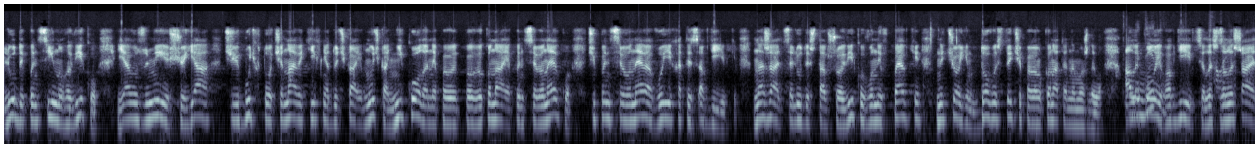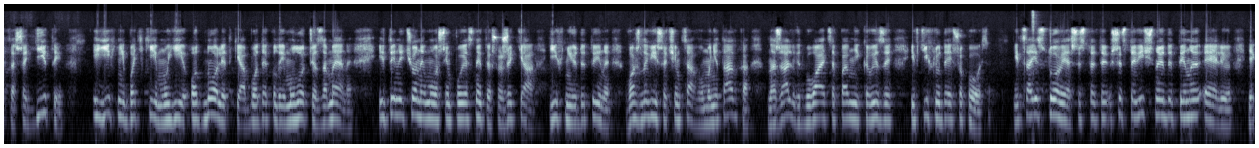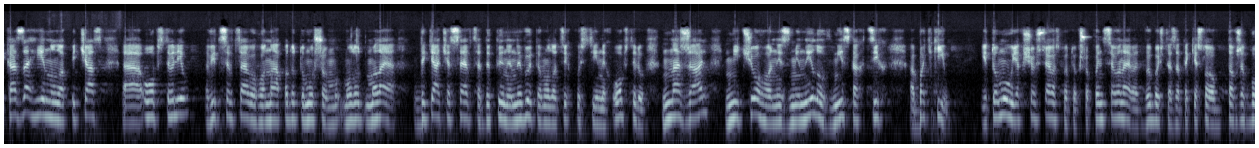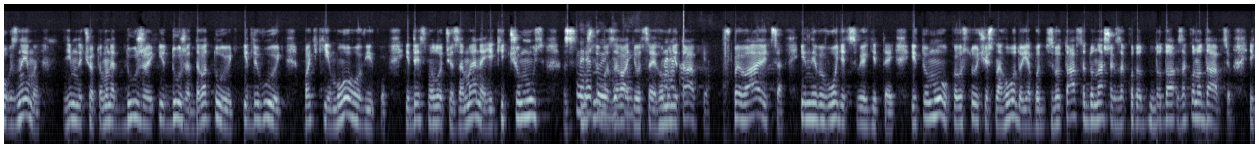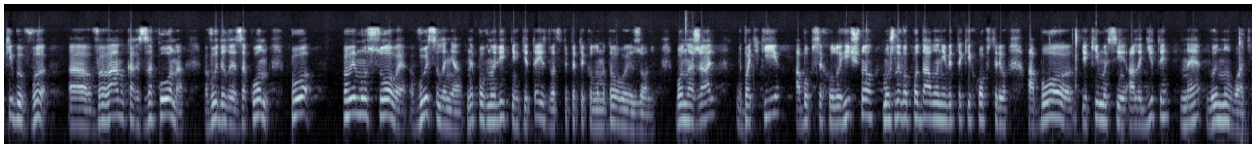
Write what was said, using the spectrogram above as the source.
люди пенсійного віку, я розумію, що я чи будь-хто, чи навіть їхня дочка і внучка ніколи не пере- переконає пенсіонерку чи пенсіонера виїхати з Авдіївки. На жаль, це люди старшого віку, вони впевті, нічого їм довести чи переконати неможливо. Але Але коли в Авдіївці лише залишаються ще діти. і їхні батьки, мої однолітки або деколи й молодші за мене, і ти нічого не можеш їм пояснити, що життя їхньої дитини важливіше, ніж ця гуманітарка, на жаль, відбуваються певні кризи і в тих людей, що просять. І ця історія шести- шестирічною дитиною Елію, яка загинула під час е, обстрілів від серцевого нападу, тому що молод- мале дитяче серце дитини не витримало цих постійних обстрілів. На жаль, нічого не змінило в мізках цих е, батьків. І тому, якщо ще раз повторю, якщо пенсіонери, вибачте за таке слово, та вже Бог з ними, їм нічого, то мене дуже і дуже дратують і дивують батьки мого віку і десь молодші за мене, які чомусь Не можливо заради дітей. гуманітарки впираються і не виводять своїх дітей. І тому, користуючись нагодою, я би звертався до наших законода- законодавців, які би в, е, в рамках закона видали закон про примусове виселення неповнолітніх дітей з 25-кілометрової зони. Бо, на жаль, батьки або психологічно можливо подавлені від таких обстрілів, або якимось, але діти не винуваті.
